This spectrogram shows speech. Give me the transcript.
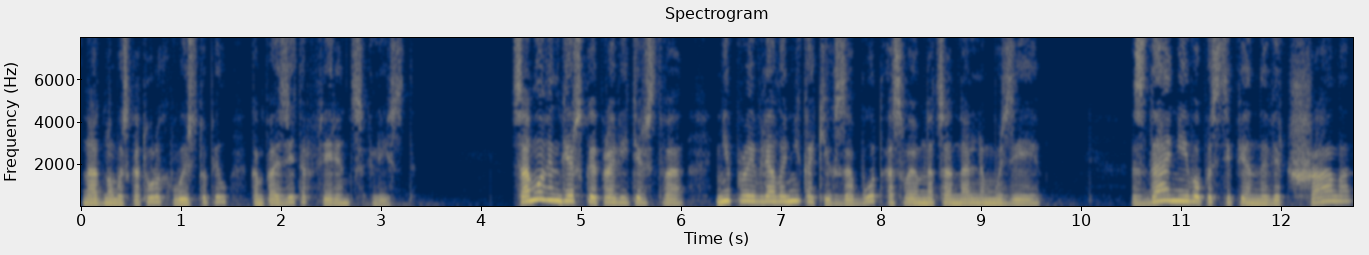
на одном из которых выступил композитор Ференц Лист. Само венгерское правительство не проявляло никаких забот о своем национальном музее, Здание его постепенно ветшало,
